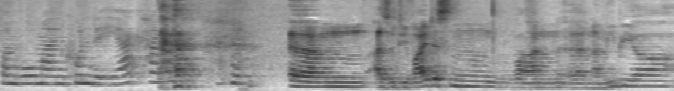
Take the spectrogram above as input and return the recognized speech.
von wo mal ein Kunde herkam? ähm, also die weitesten waren äh, Namibia,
